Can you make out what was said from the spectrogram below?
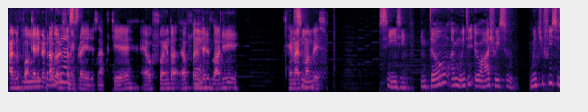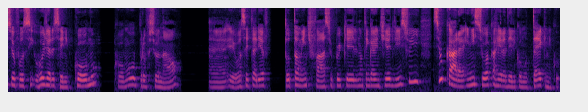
Mas o foco E é pra Libertadores ganhar também pra eles, né? Porque é o sonho, da, é o sonho É. deles lá de ter mais Sim. uma vez. Sim, sim. Então é muito, eu acho isso muito difícil se eu fosse o Rogério Ceni como como profissional, é, eu aceitaria totalmente fácil porque ele não tem garantia disso e se o cara iniciou a carreira dele como técnico,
